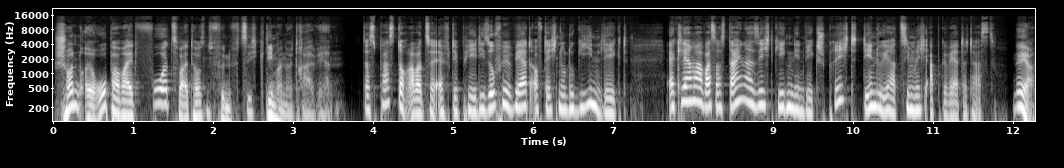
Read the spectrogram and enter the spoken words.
schon europaweit vor 2050 klimaneutral werden. Das passt doch aber zur FDP, die so viel Wert auf Technologien legt. Erklär mal, was aus deiner Sicht gegen den Weg spricht, den du ja ziemlich abgewertet hast. Naja,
